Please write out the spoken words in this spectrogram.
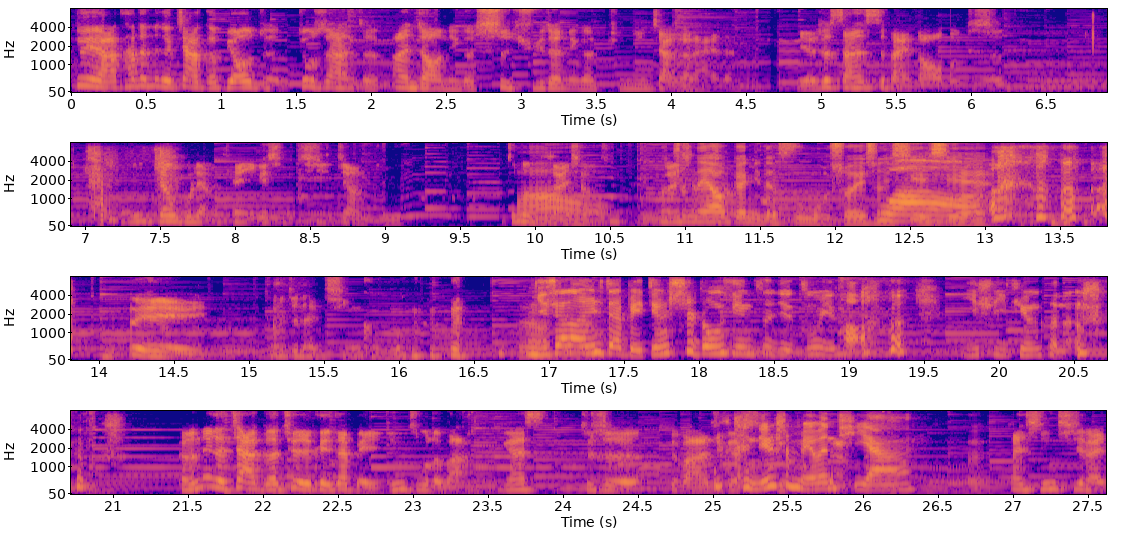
对呀，它的那个价格标准就是按着按照那个市区的那个平均价格来的，也是三四百刀，就是从一千五两千一个星期这样租，真的不敢相信。真的要跟你的父母说一声谢谢。对，他们真的很辛苦。你相当于在北京市中心自己租一套 一室一厅，可能。可能那个价格确实可以在北京租了吧？应该是就是对吧？这个肯定是没问题呀。对，按星期来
